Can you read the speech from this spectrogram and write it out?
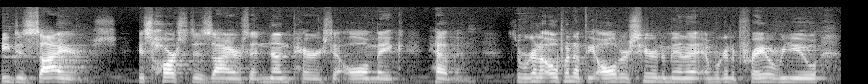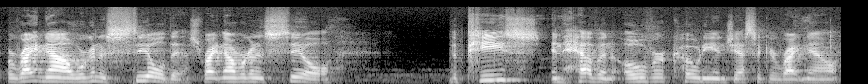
He desires, his heart's desires that none perish, that all make heaven. So we're going to open up the altars here in a minute and we're going to pray over you. But right now, we're going to seal this. Right now, we're going to seal the peace in heaven over Cody and Jessica right now.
